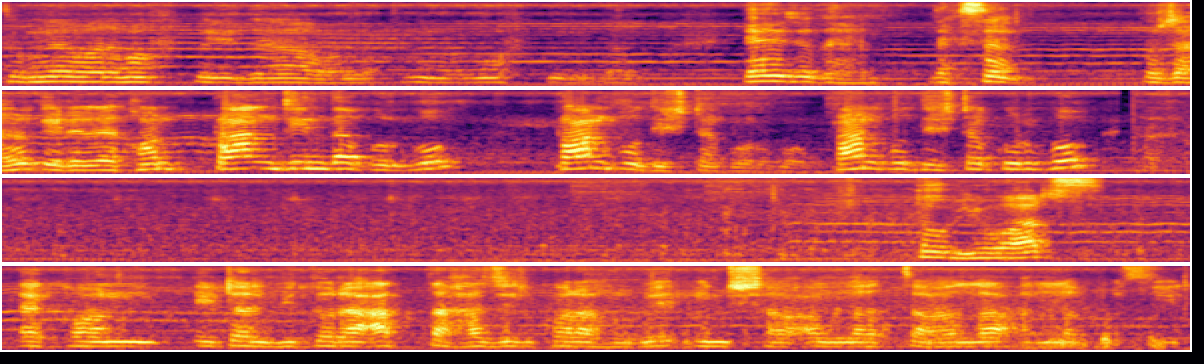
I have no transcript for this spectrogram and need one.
তুমি আমার মাফ করে দাও, আল্লাহ, তুমি আমার মাফ করে দাও। এই যে দেখেন, দেখছেন? তো যাই হোক, এটার এখন প্রাণ চিন্তা করব, প্রাণ প্রতিষ্ঠা করব, প্রাণ প্রতিষ্ঠা করব। তো ভিউয়ার্স এখন এটার ভিতরে আত্মা হাজির করা হবে ইনশা আল্লাহ তাআলা আল্লাহ পাখির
